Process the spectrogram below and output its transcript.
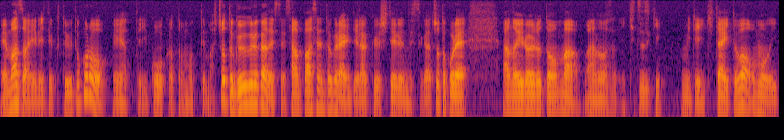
えー、まずは入れていくというところをやっていこうかと思ってますちょっと Google がですね3%ぐらい下落してるんですがちょっとこれいろいろと、まあ、あの引き続き見ていきたいとは思う一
